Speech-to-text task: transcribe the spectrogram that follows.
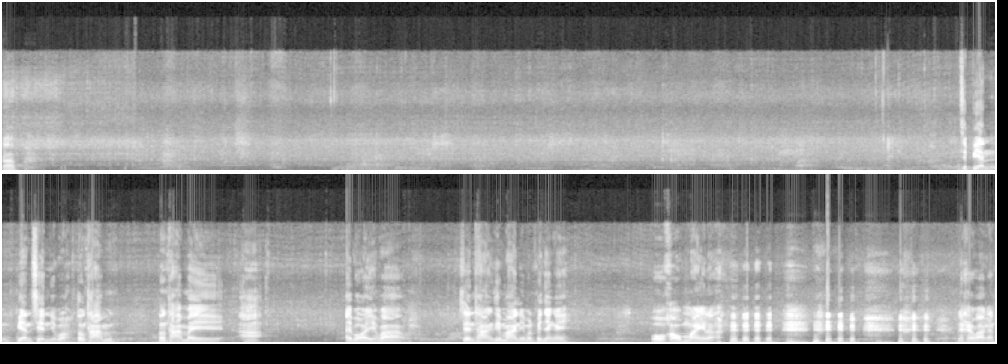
ครับ จะเปลี่ยนเปลี่ยนเส้นอยู่บ่ต้องถามต้องถามไอ้อ่าไอ้บอยว่าเส้นทางที่มานี่มันเป็นยังไง โอ้เข้าไม่แล้วเดี๋ยวค่อยว่ากัน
